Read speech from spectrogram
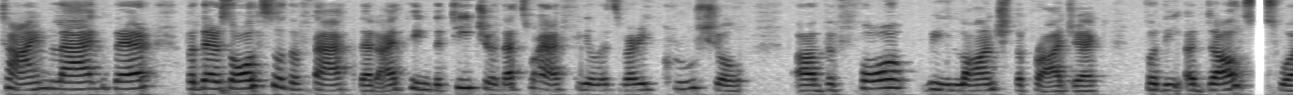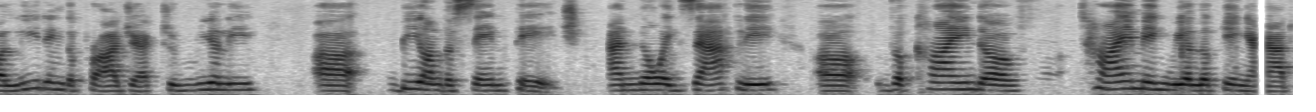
time lag there, but there's also the fact that I think the teacher. That's why I feel it's very crucial uh, before we launch the project for the adults who are leading the project to really uh, be on the same page and know exactly uh, the kind of timing we are looking at.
